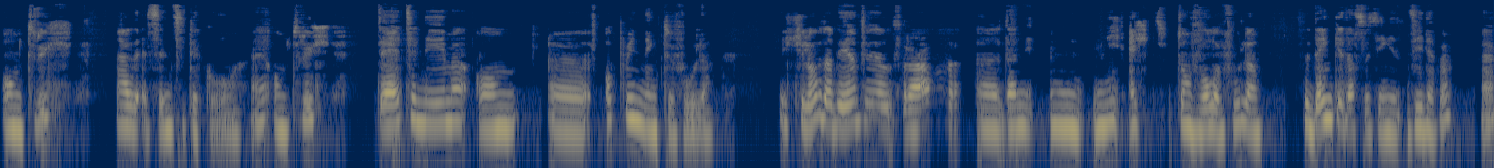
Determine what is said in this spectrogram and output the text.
om terug naar de essentie te komen. Hè, om terug tijd te nemen om uh, opwinding te voelen. Ik geloof dat heel veel vrouwen uh, dat niet, niet, echt ten volle voelen. Ze denken dat ze zin, zin hebben. Hè.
